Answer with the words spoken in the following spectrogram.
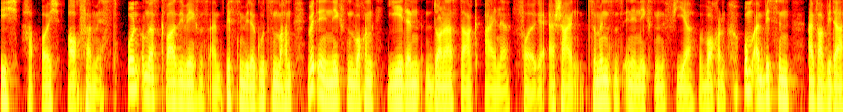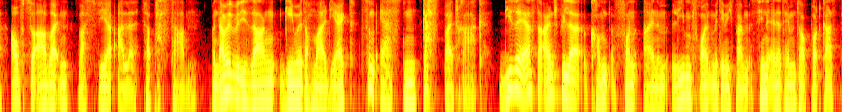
Ich habe euch auch vermisst. Und um das quasi wenigstens ein bisschen wieder gut zu machen, wird in den nächsten Wochen jeden Donnerstag eine Folge erscheinen. Zumindest in den nächsten vier Wochen, um ein bisschen einfach wieder aufzuarbeiten, was wir alle verpasst haben. Und damit würde ich sagen, gehen wir doch mal direkt zum ersten Gastbeitrag. Dieser erste Einspieler kommt von einem lieben Freund, mit dem ich beim Cine Entertainment Talk Podcast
